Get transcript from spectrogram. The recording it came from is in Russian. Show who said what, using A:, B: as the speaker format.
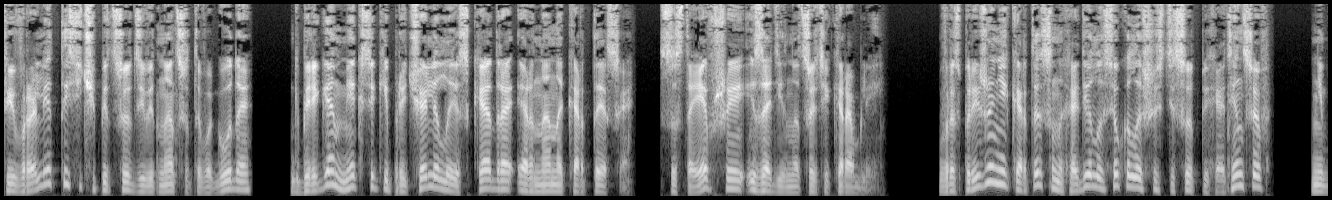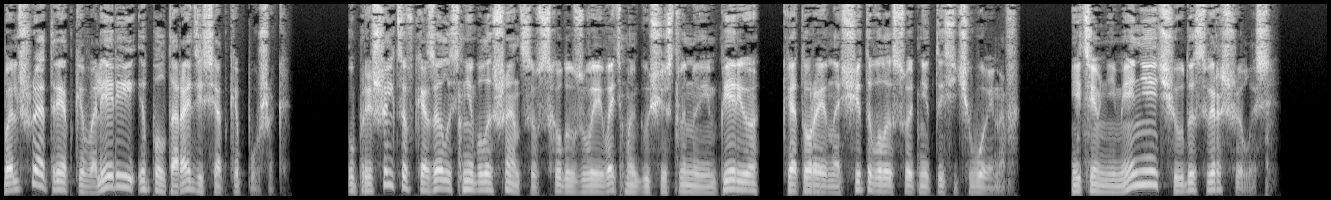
A: феврале 1519 года к берегам Мексики причалила эскадра Эрнана Кортеса, состоявшая из 11 кораблей. В распоряжении Кортеса находилось около 600 пехотинцев, небольшой отряд кавалерии и полтора десятка пушек. У пришельцев, казалось, не было шансов сходу завоевать могущественную империю, которая насчитывала сотни тысяч воинов. И тем не менее чудо свершилось.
